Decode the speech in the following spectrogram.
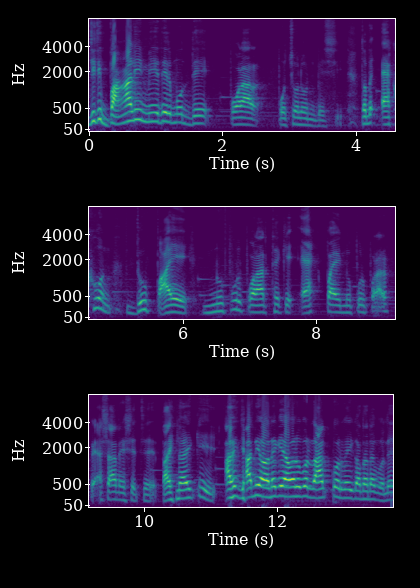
যেটি বাঙালি মেয়েদের মধ্যে পরার প্রচলন বেশি। তবে এখন দু পায়ে নূপুর পরার থেকে এক পায়ে নূপুর পরার ফ্যাশান এসেছে। তাই নয় কি? আমি জানি অনেকে আমার উপর রাগ করবে এই কথাটা বলে,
